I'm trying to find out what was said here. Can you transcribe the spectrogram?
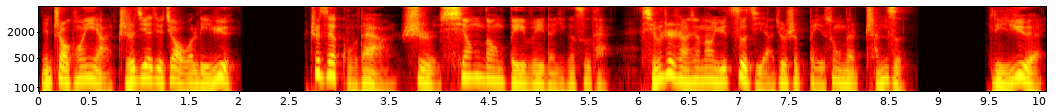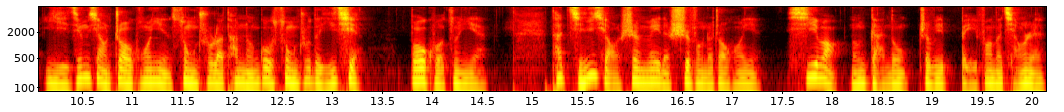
您赵匡胤啊，直接就叫我李煜。这在古代啊是相当卑微的一个姿态，形式上相当于自己啊就是北宋的臣子。李煜已经向赵匡胤送出了他能够送出的一切，包括尊严。他谨小慎微地侍奉着赵匡胤。希望能感动这位北方的强人。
